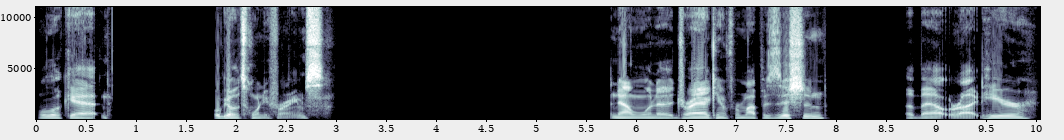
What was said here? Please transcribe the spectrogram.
we'll look at, we'll go 20 frames. Now I'm going to drag him from my position about right here.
